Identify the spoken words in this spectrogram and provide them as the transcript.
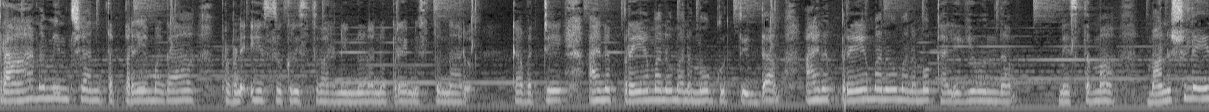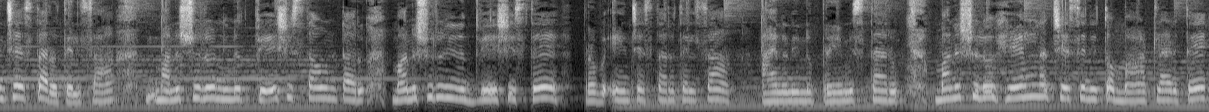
ప్రాణమించే అంత ప్రేమగా ప్రభుణ యేసుక్రీస్తు వారు నిన్ను నన్ను ప్రేమిస్తున్నారు. కాబట్టి ఆయన ప్రేమను మనము గుర్తిద్దాం. ఆయన ప్రేమను మనము కలిగి ఉందాం. నిస్తమా మనుషులు ఏం చేస్తారో తెలుసా? మనుషులు నిన్ను ద్వేషిస్తూ ఉంటారు. మనుషులు నిన్ను ద్వేషిస్తే ప్రభు ఏం చేస్తారో తెలుసా? ఆయన నిన్ను ప్రేమిస్తారు. మనుషులు హేళన చేసి నీతో మాట్లాడితే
